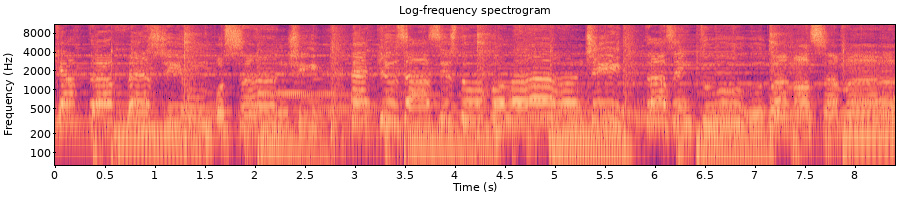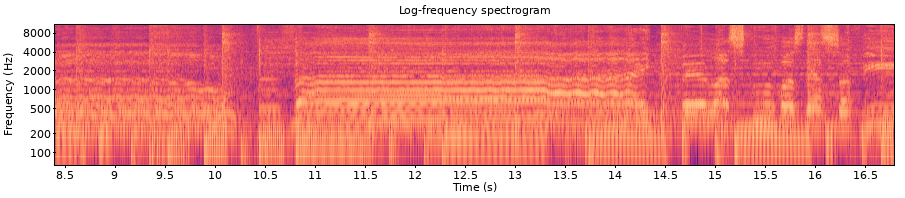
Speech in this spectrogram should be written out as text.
que através de um poçante é que os ases do volante trazem tudo à nossa mão. Vai pelas curvas dessa vida,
